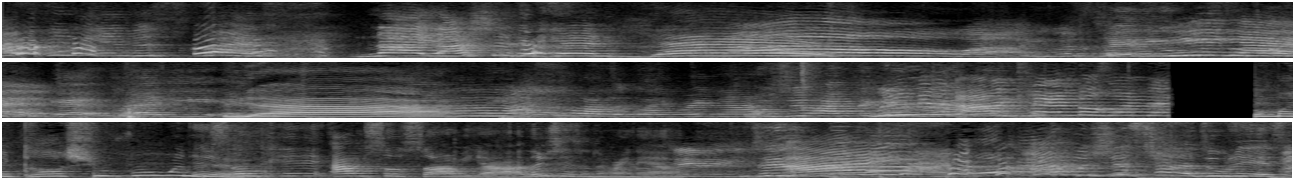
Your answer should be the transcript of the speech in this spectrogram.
Y'all see me in distress. Nah, y'all should have been. Yes. Oh, you was taking it. Get ready. Yeah. Y'all see what I look like right now? you have to get rid of the candles on that? Oh my gosh, you ruined It's it. okay. I'm so sorry, y'all. Let me say something right now. You I, oh I was just trying to do this. I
